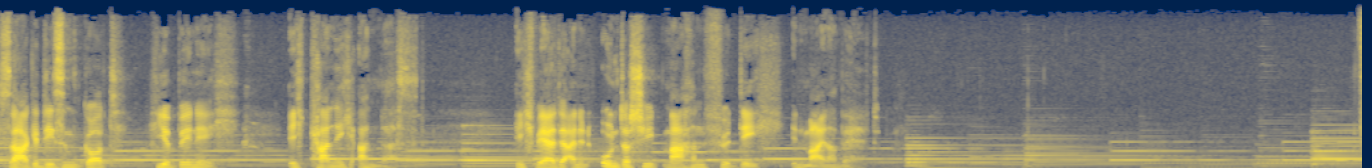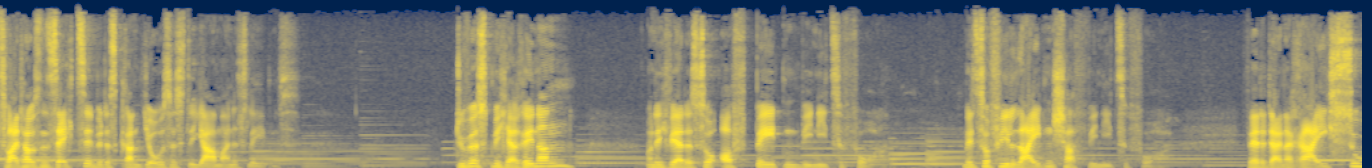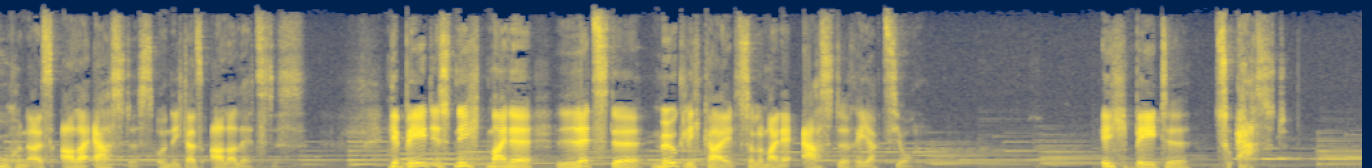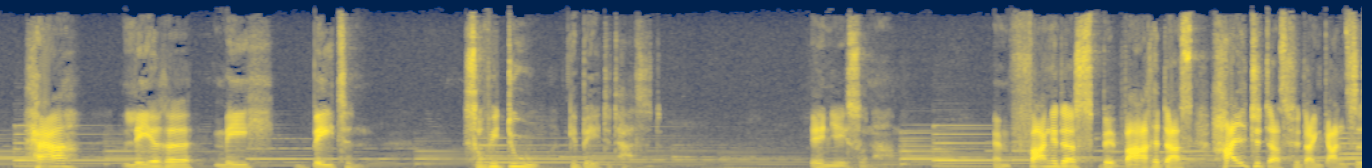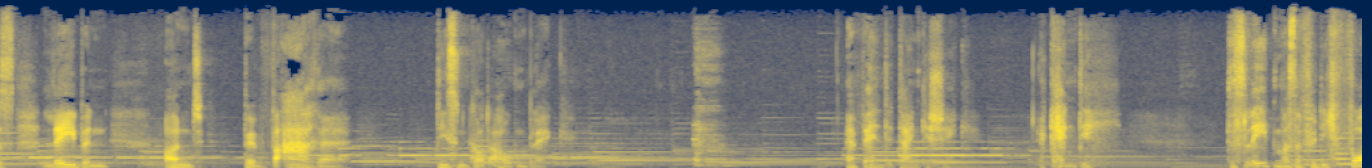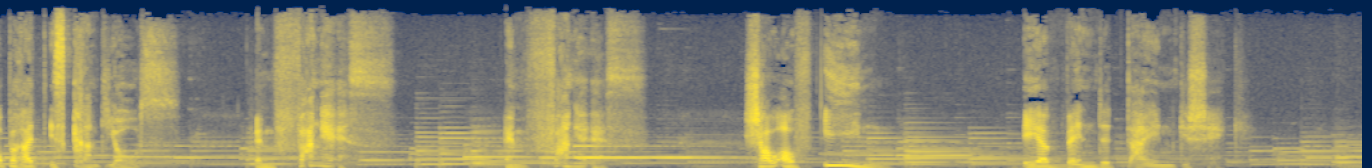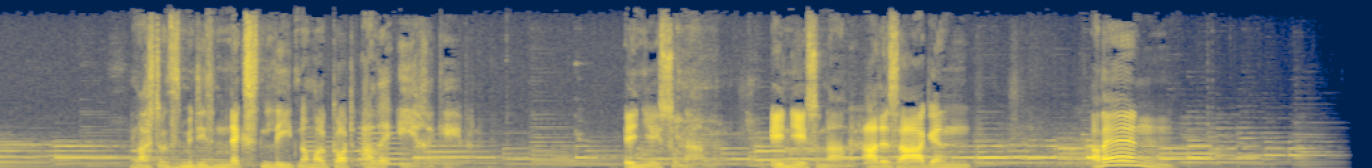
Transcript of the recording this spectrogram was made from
Sage diesem Gott, hier bin ich. Ich kann nicht anders. Ich werde einen Unterschied machen für dich in meiner Welt. 2016 wird das grandioseste Jahr meines Lebens. Du wirst mich erinnern und ich werde so oft beten wie nie zuvor. Mit so viel Leidenschaft wie nie zuvor. werde dein Reich suchen als allererstes und nicht als allerletztes. Gebet ist nicht meine letzte Möglichkeit, sondern meine erste Reaktion. Ich bete zuerst. Herr, lehre mich beten, so wie du gebetet hast. In Jesu Namen. Empfange das, bewahre das, halte das für dein ganzes Leben und bewahre diesen Gott-Augenblick. Er wendet dein Geschick. Er kennt dich. Das Leben, was er für dich vorbereitet, ist grandios. Empfange es. Empfange es. Schau auf ihn. Er wendet dein Geschick. Und lasst uns mit diesem nächsten Lied nochmal Gott alle Ehre geben. In Jesu Namen. In Jesu Namen. Alle sagen Amen.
